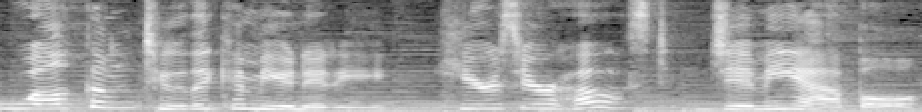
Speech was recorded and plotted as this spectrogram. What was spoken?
Welcome to the community. Here's your host, Jimmy Apple.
